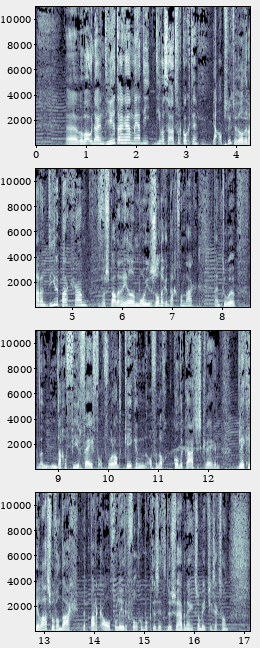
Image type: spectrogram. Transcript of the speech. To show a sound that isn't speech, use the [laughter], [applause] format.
Eh, we wouden naar een dierentuin gaan, maar ja, die, die was uitverkocht. Hè. Ja, absoluut. We wilden naar een dierenpark gaan. We voorspelden een hele mooie zonnige dag vandaag. En toen we een dag of vier, vijf op voorhand keken of we nog konden kaartjes krijgen, bleek helaas voor vandaag het park al volledig volgeboekt te zitten. Dus we hebben eigenlijk zo'n beetje gezegd van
